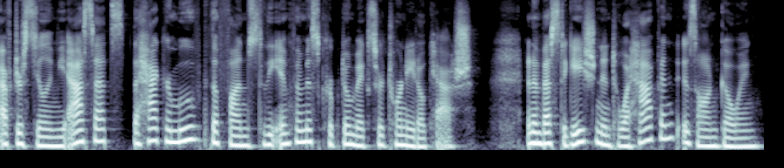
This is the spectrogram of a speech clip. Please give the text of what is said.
After stealing the assets, the hacker moved the funds to the infamous crypto mixer Tornado Cash. An investigation into what happened is ongoing.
